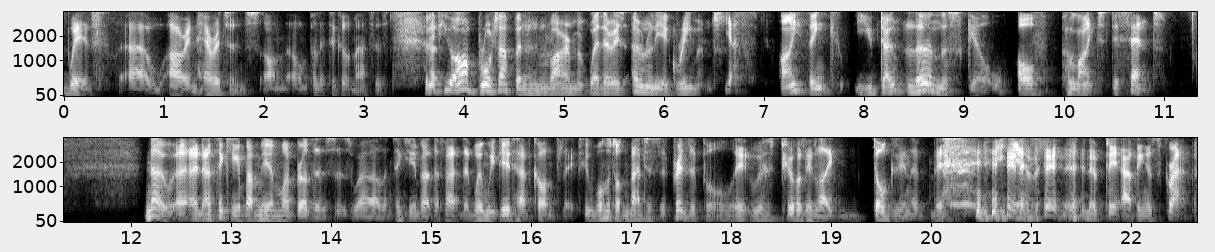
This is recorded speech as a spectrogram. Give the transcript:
with uh, our inheritance on on political matters. But if you are brought up in an environment where there is only agreement, Yes. I think you don't learn the skill of polite dissent. No, and I'm thinking about me and my brothers as well, and thinking about the fact that when we did have conflict, it wasn't on matters of principle. It was purely like dogs in a, Yes. in, a in a pit having a scrap,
